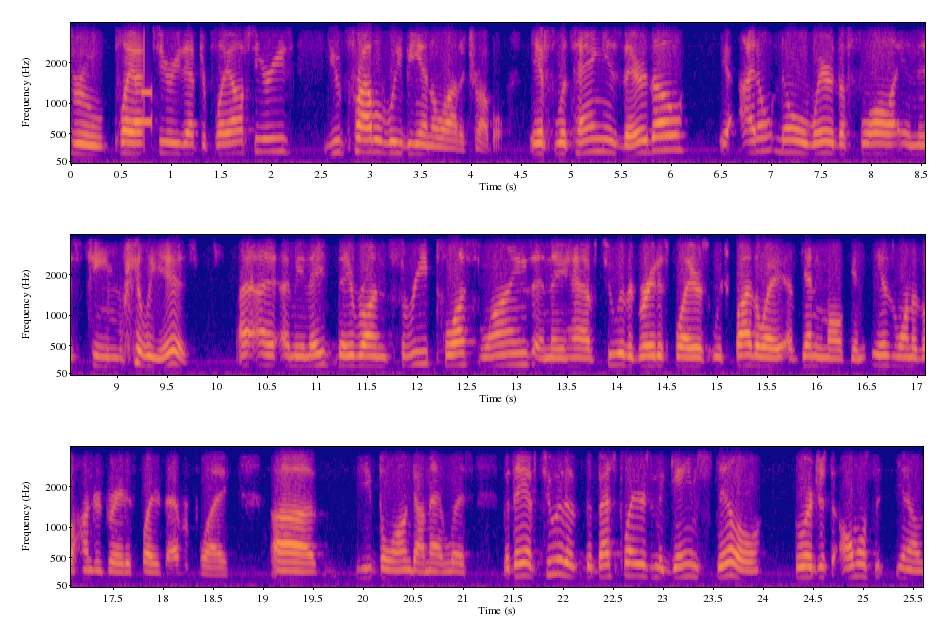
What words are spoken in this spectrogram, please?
through playoff series after playoff series, you'd probably be in a lot of trouble. If Letang is there, though, I don't know where the flaw in this team really is. I, I, I mean, they they run three plus lines, and they have two of the greatest players. Which, by the way, Evgeny Malkin is one of the hundred greatest players to ever play. Uh, he belonged on that list. But they have two of the, the best players in the game still, who are just almost you know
